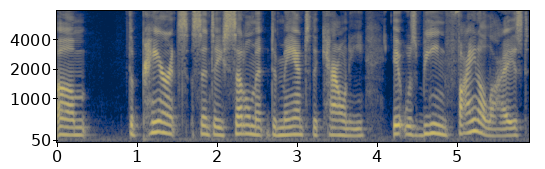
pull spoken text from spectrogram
Um, the parents sent a settlement demand to the county. It was being finalized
